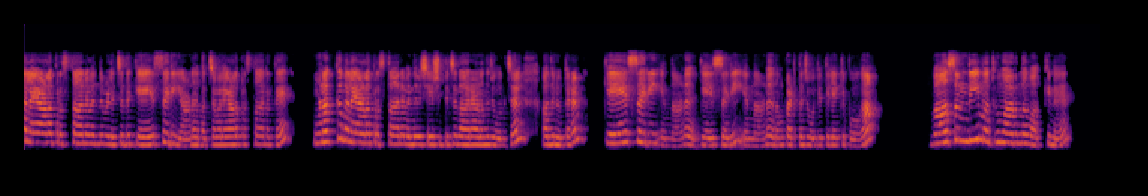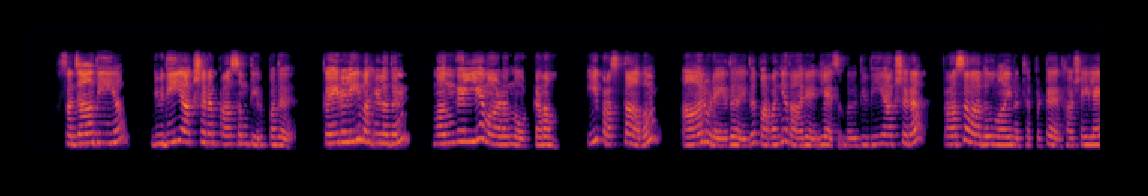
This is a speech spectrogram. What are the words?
മലയാള പ്രസ്ഥാനം എന്ന് വിളിച്ചത് കേസരിയാണ്. പച്ചമലയാള പ്രസ്ഥാനത്തെ ഉണക്ക മലയാള പ്രസ്ഥാനം എന്ന് വിശേഷിപ്പിച്ചത് ആരാണെന്ന് ചോദിച്ചാൽ അതിനുത്തരം കേസരി എന്നാണ്. കേസരി എന്നാണ്. നമുക്ക് അടുത്ത ചോദ്യത്തിലേക്ക് പോകാം. വാസന്തി മധുവാർന്ന വാക്കിന് സജാതീയ ദ്വിതീയാക്ഷരപ്രാസം തീർപ്പത് കൈരളി മഹിളതൻ മംഗല്യമാണെന്ന് ഓർക്കണം. ഈ പ്രസ്താവം ആരുടേത്? ഇത് പറഞ്ഞതാര് ഇല്ലേ? ദ്വിതീയാക്ഷര പ്രാസവാദവുമായി ബന്ധപ്പെട്ട് ഭാഷയിലെ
